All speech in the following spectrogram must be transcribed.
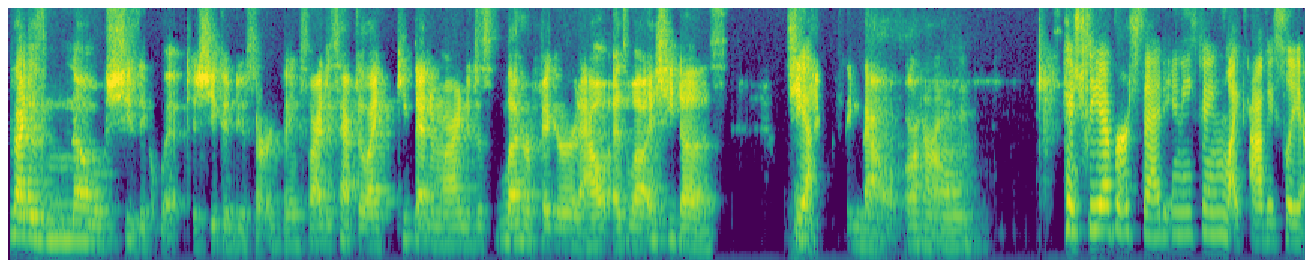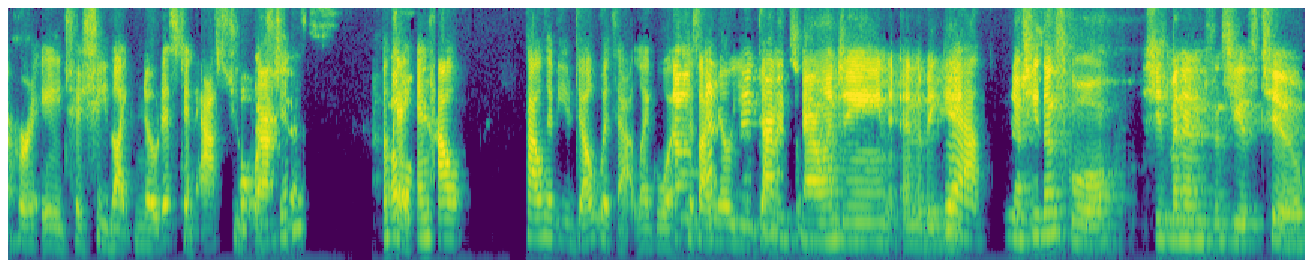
because I just know she's equipped and she can do certain things. So I just have to like keep that in mind and just let her figure it out as well as she does. She yeah. things out on her own. Has she ever said anything like obviously at her age, has she like noticed and asked you oh, questions? Okay. Oh. And how how have you dealt with that? Like what? Because I know you've done kind of challenging in the beginning. Yeah. You know, she's in school. She's been in since she was two.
